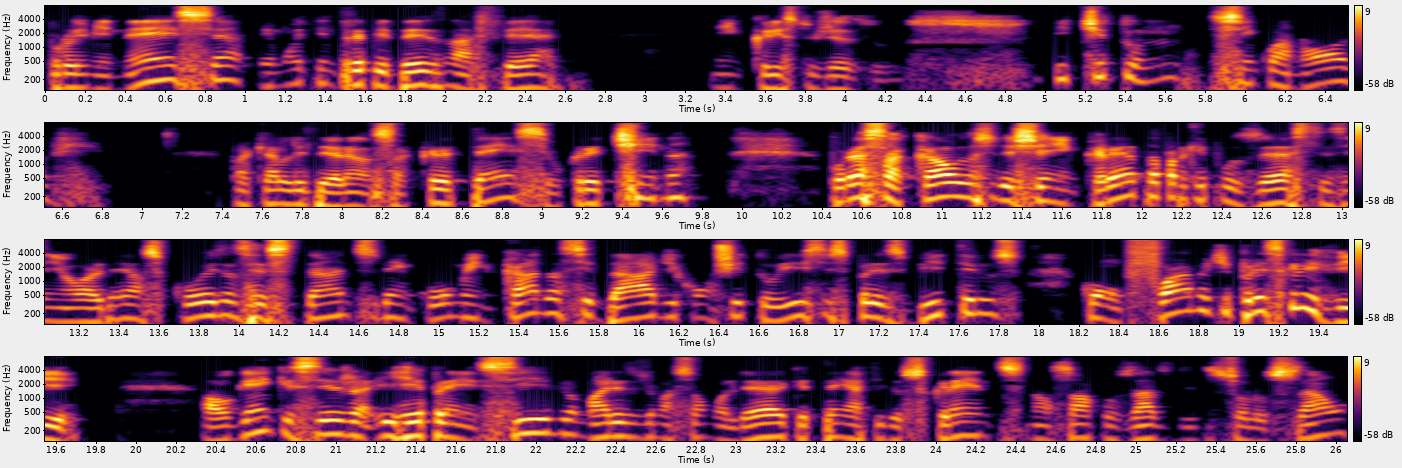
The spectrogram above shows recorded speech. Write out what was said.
proeminência e muita intrepidez na fé em Cristo Jesus. E Tito 1, 5 a 9, para aquela liderança cretense ou cretina, por essa causa te deixei em Creta para que pusestes em ordem as coisas restantes, bem como em cada cidade constituístes presbíteros conforme te prescrevi. Alguém que seja irrepreensível, marido de uma só mulher, que tenha filhos crentes, não são acusados de dissolução,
